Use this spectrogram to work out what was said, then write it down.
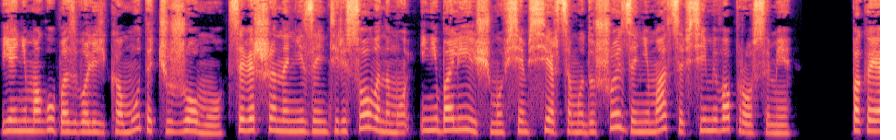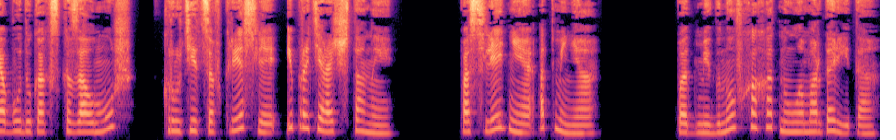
Я не могу позволить кому-то чужому, совершенно не заинтересованному и не болеющему всем сердцем и душой заниматься всеми вопросами. Пока я буду, как сказал муж, крутиться в кресле и протирать штаны. Последнее от меня. Подмигнув, хохотнула Маргарита.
